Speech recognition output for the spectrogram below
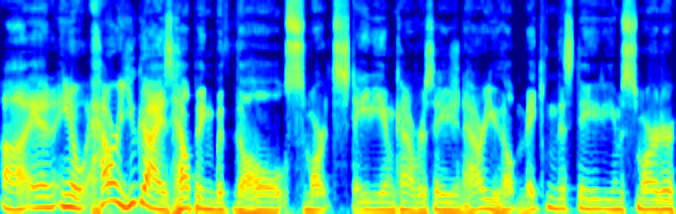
Uh, and you know, how are you guys helping with the whole smart stadium conversation? How are you help making the stadium smarter?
